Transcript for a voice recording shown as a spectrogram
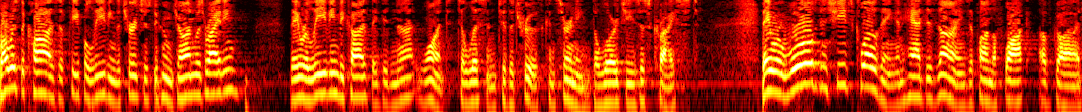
What was the cause of people leaving the churches to whom John was writing? They were leaving because they did not want to listen to the truth concerning the Lord Jesus Christ. They were wolves in sheep's clothing and had designs upon the flock of God.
